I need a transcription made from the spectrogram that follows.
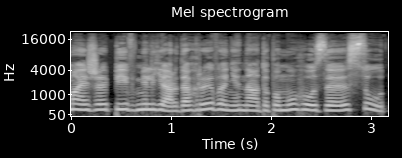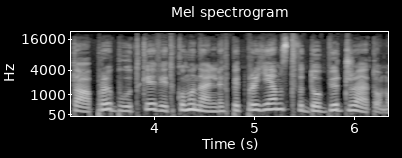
Майже півмільярда гривень на допомогу ЗСУ та прибутки від комунальних підприємств до бюджету.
